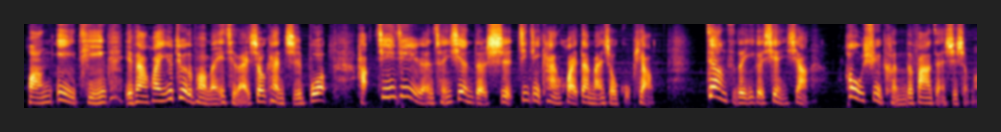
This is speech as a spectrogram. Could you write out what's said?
黄义婷，也非常欢迎 YouTube 的朋友们一起来收看直播。好，基金经理人呈现的是经济看坏但满手股票这样子的一个现象，后续可能的发展是什么？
